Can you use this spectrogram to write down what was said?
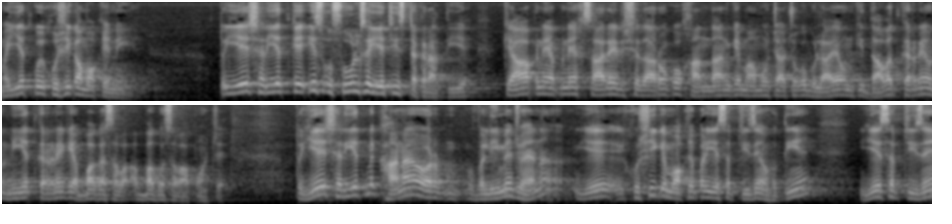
میت کوئی خوشی کا موقع نہیں ہے تو یہ شریعت کے اس اصول سے یہ چیز ٹکراتی ہے کہ آپ نے اپنے سارے رشتہ داروں کو خاندان کے ماموں چاچوں کو بلایا ان کی دعوت کر رہے ہیں اور نیت کر رہے ہیں کہ ابا کا ثواب ابا کو ثواب پہنچے تو یہ شریعت میں کھانا اور ولیمے جو ہے نا یہ خوشی کے موقع پر یہ سب چیزیں ہوتی ہیں یہ سب چیزیں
